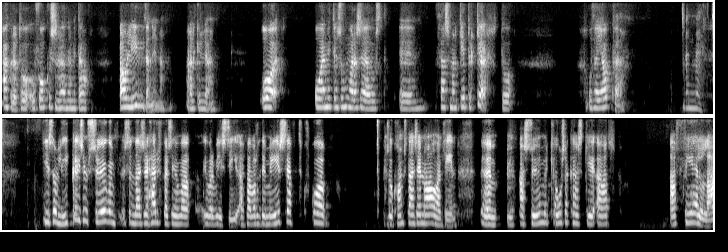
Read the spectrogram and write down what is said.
Akkurat og, og fókusin er það mitt á, á líðanina algjörlega og, og einmitt eins og hún var að segja veist, um, það sem hann getur gert og, og það er jákvæða. En mitt. Ég sá líka í þessum sögum sem þessi herfer sem ég var, ég var að vísi að það var svolítið míseft sko, svo komst það eins einu áðanlín um, að sömur kjósa kannski að að fjela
